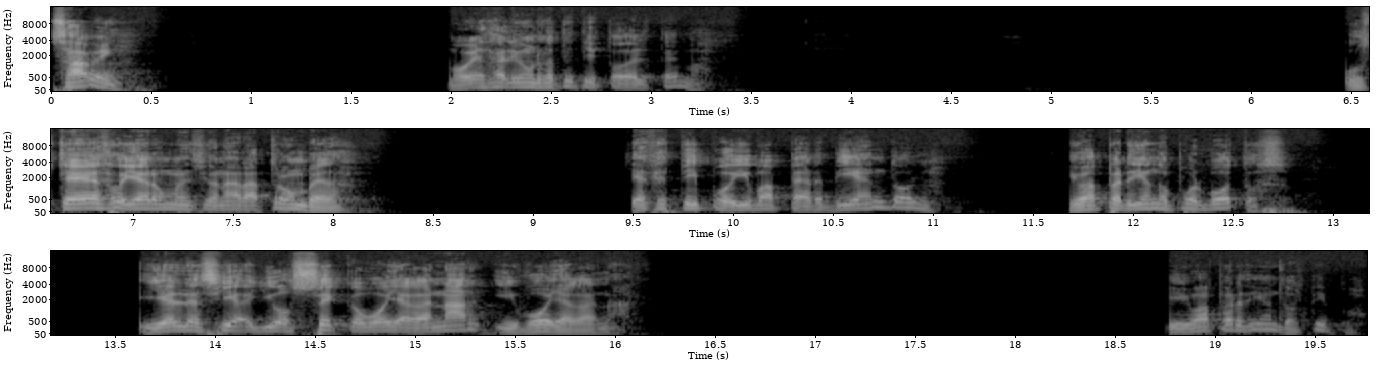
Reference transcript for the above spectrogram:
¿Saben? Me voy a salir un ratitito del tema. Ustedes oyeron mencionar a Trump, ¿verdad? Que ese tipo iba perdiendo, iba perdiendo por votos. Y él decía, yo sé que voy a ganar y voy a ganar. Y iba perdiendo el tipo.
